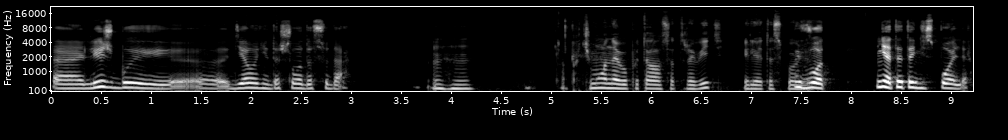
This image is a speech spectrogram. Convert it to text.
э, лишь бы э, дело не дошло до суда. Угу. А почему она его пыталась отравить? Или это спойлер? Вот. Нет, это не спойлер.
